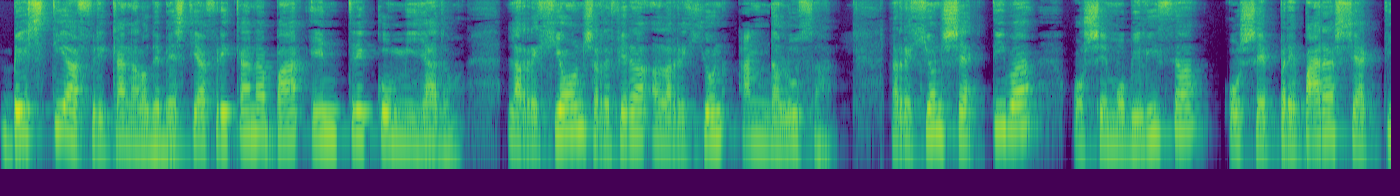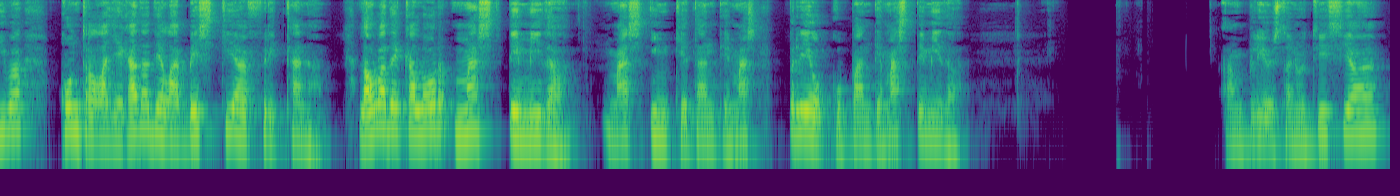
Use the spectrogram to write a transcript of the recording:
bestia africana. Lo de bestia africana va entrecomillado. La región se refiere a la región andaluza. La región se activa o se moviliza o se prepara, se activa contra la llegada de la bestia africana. La ola de calor más temida, más inquietante, más preocupante, más temida. Amplío esta noticia.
